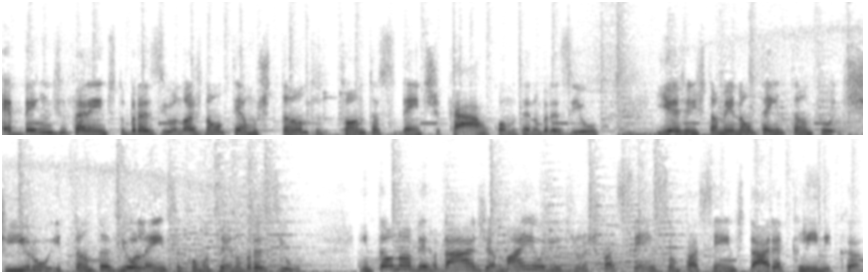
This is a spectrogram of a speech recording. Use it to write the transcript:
é bem diferente do Brasil. Nós não temos tanto, tanto acidente de carro como tem no Brasil e a gente também não tem tanto tiro e tanta violência como tem no Brasil. Então, na verdade, a maioria dos meus pacientes são pacientes da área clínica.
